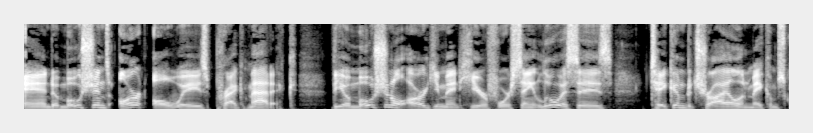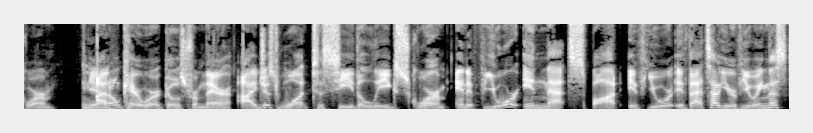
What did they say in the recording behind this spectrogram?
and emotions aren't always pragmatic. The emotional argument here for St. Louis is take him to trial and make him squirm. Yeah. I don't care where it goes from there. I just want to see the league squirm. And if you're in that spot, if you're if that's how you're viewing this,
